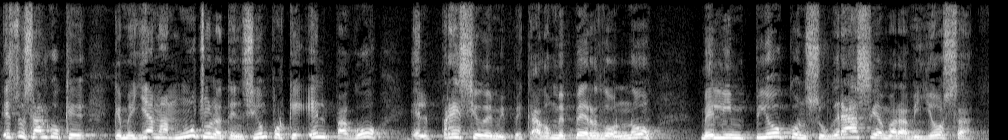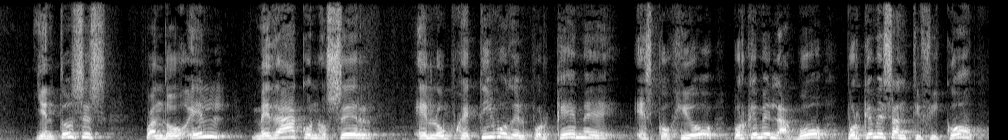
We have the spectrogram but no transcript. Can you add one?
Esto es algo que, que, me llama mucho la atención porque Él pagó el precio de mi pecado, me perdonó, me limpió con su gracia maravillosa. Y entonces, cuando Él me da a conocer el objetivo del por qué me escogió, por qué me lavó, por qué me santificó,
